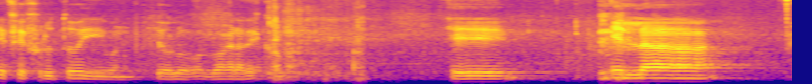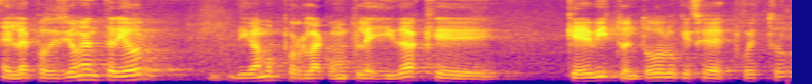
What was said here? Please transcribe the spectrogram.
ese fruto y bueno, pues yo lo, lo agradezco. Eh, en, la, exposición anterior, digamos, por la complejidad que, he visto en todo lo que se ha expuesto,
